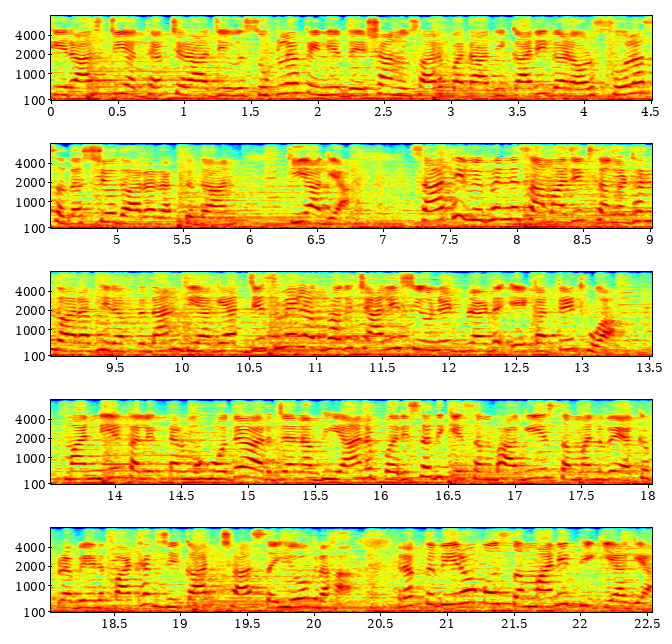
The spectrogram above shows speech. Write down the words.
के राष्ट्रीय अध्यक्ष राजीव शुक्ला के निर्देशानुसार पदाधिकारीगण और 16 सदस्यों द्वारा रक्तदान किया गया। साथ ही विभिन्न सामाजिक संगठन द्वारा भी रक्तदान किया गया, जिसमें लगभग 40 यूनिट ब्लड एकत्रित हुआ। माननीय कलेक्टर महोदय और जन अभियान परिषद के संभागीय समन्वयक प्रवीण पाठक जी का अच्छा सहयोग रहा। रक्तवीरों को सम्मानित भी किया गया।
